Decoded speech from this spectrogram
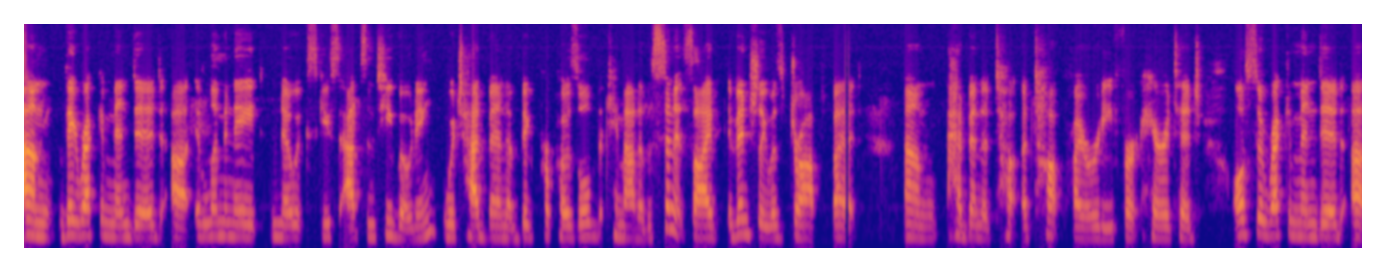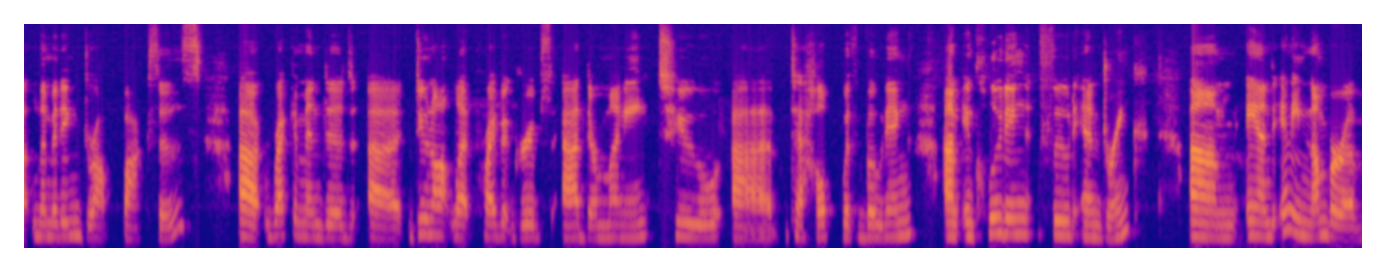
um, they recommended uh, eliminate no excuse absentee voting, which had been a big proposal that came out of the Senate side, eventually was dropped, but um, had been a, to- a top priority for Heritage also recommended uh, limiting drop boxes, uh, recommended uh, do not let private groups add their money to uh, to help with voting, um, including food and drink. Um, and any number of,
